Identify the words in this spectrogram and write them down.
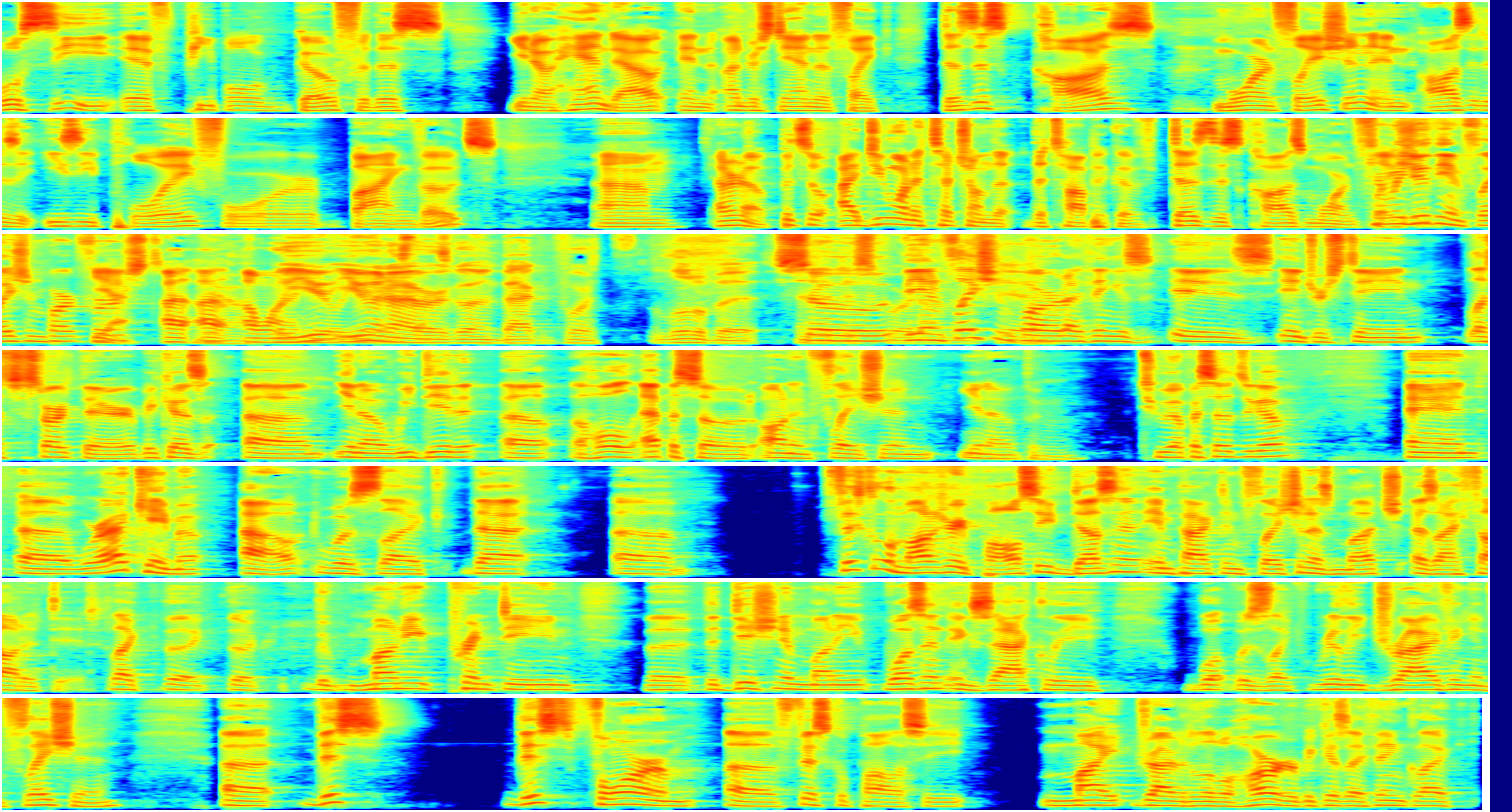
we'll see if people go for this, you know, handout and understand if like, does this cause more inflation and Oz it as an easy ploy for buying votes? Um, I don't know, but so I do want to touch on the, the topic of does this cause more inflation? Can we do the inflation part Yeah, first? I, I, I want Well, to you you and I were going back and forth a little bit. in the So the inflation this, yeah. part, I think, is is interesting. Let's just start there because um, you know we did a, a whole episode on inflation. You know, the two episodes ago, and uh, where I came out was like that. Um, fiscal and monetary policy doesn't impact inflation as much as I thought it did. Like the the the money printing, the the dishing of money wasn't exactly what was like really driving inflation. Uh, this this form of fiscal policy might drive it a little harder because I think like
